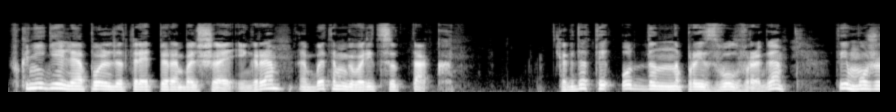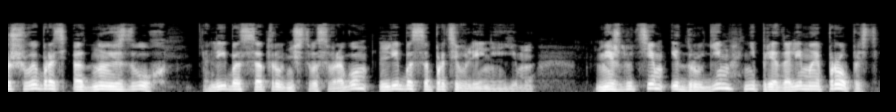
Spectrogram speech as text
В книге Леопольда Треппера «Большая игра» об этом говорится так. Когда ты отдан на произвол врага, ты можешь выбрать одно из двух – либо сотрудничество с врагом, либо сопротивление ему. Между тем и другим непреодолимая пропасть,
